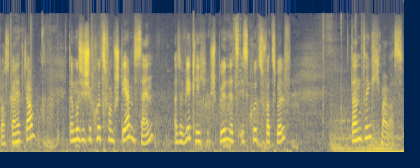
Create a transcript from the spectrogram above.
Brauchst gar nicht glauben. Da muss ich schon kurz vorm Sterben sein. Also wirklich spüren, jetzt ist kurz vor zwölf. Dann trinke ich mal was.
